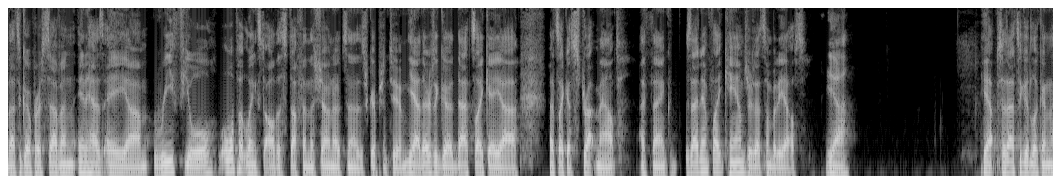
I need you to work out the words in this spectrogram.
that's a GoPro 7. It has a um, refuel. We'll put links to all this stuff in the show notes and the description too. Yeah, there's a good. That's like a uh, that's like a strut mount. I think is that in-flight cams or is that somebody else? Yeah. Yep. So that's a good looking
